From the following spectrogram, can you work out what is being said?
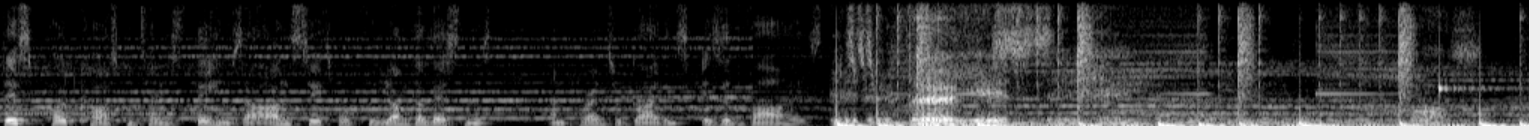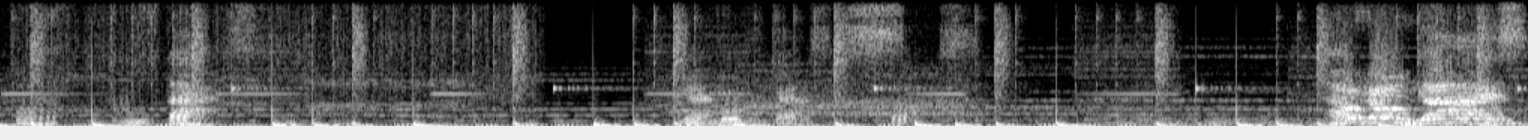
This podcast contains themes that are unsuitable for younger listeners and parental guidance is advised. It's been 30 years since it came. What? What the f was that? The Andromeda Galaxy sucks. Hold on, guys!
